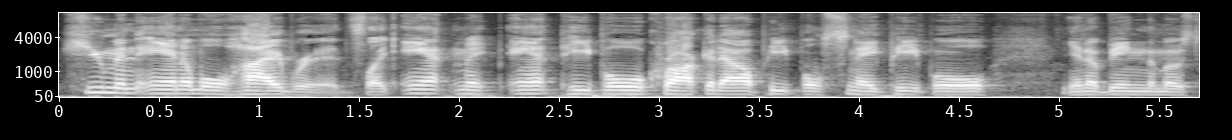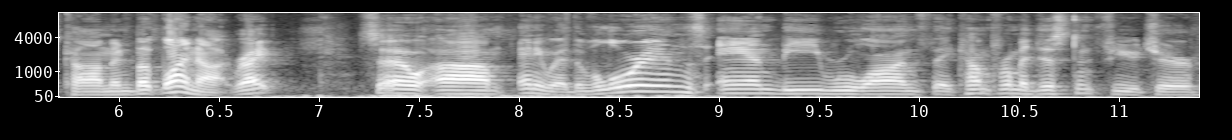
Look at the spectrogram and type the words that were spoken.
human animal hybrids, like ant ant people, crocodile people, snake people. You know, being the most common. But why not, right? So um, anyway, the Valorians and the Rulons they come from a distant future,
